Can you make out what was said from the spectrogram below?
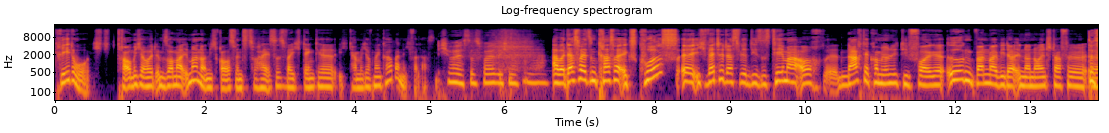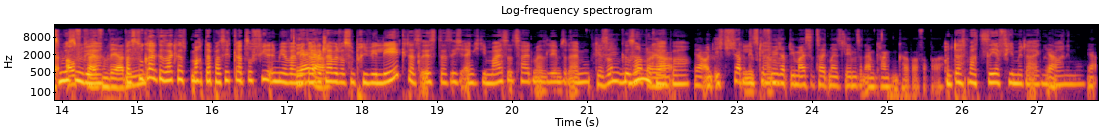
Credo. Ich traue mich ja heute im Sommer immer noch nicht raus, wenn es zu heiß ist, weil ich denke, ich kann mich auf meinen Körper nicht verlassen. Ich weiß, das weiß ich noch. Ja. Aber das war jetzt ein krasser Exkurs. Äh, Ich wette, dass wir dieses Thema auch äh, nach der Community-Folge irgendwann mal wieder in der neuen Staffel Das äh, müssen wir. aufgreifen werden. Was du gerade gesagt hast, macht, da passiert gerade so viel in mir, weil mir Ja, gerade ja. klar wird, was für ein Privileg das ist, dass ich eigentlich die meiste Zeit meines Lebens in einem gesunden, gesunden Körper, Ja. ja, und ich habe das Gefühl, habe. ich habe die meiste Zeit meines Lebens in einem kranken Körper verbracht. und das macht sehr viel mit der eigenen Wahrnehmung. ja.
